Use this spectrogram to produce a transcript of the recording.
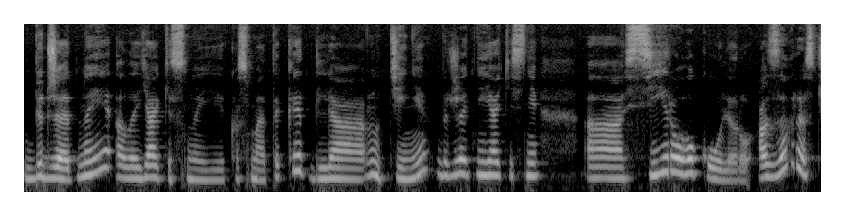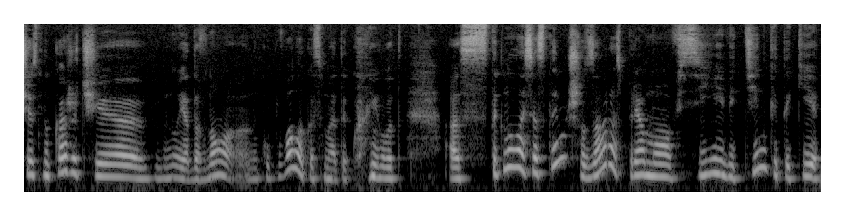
бюджетної, але якісної косметики для ну, тіні бюджетні, якісні, е, сірого кольору. А зараз, чесно кажучи, ну, я давно не купувала косметику, і от стикнулася з тим, що зараз прямо всі відтінки такі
